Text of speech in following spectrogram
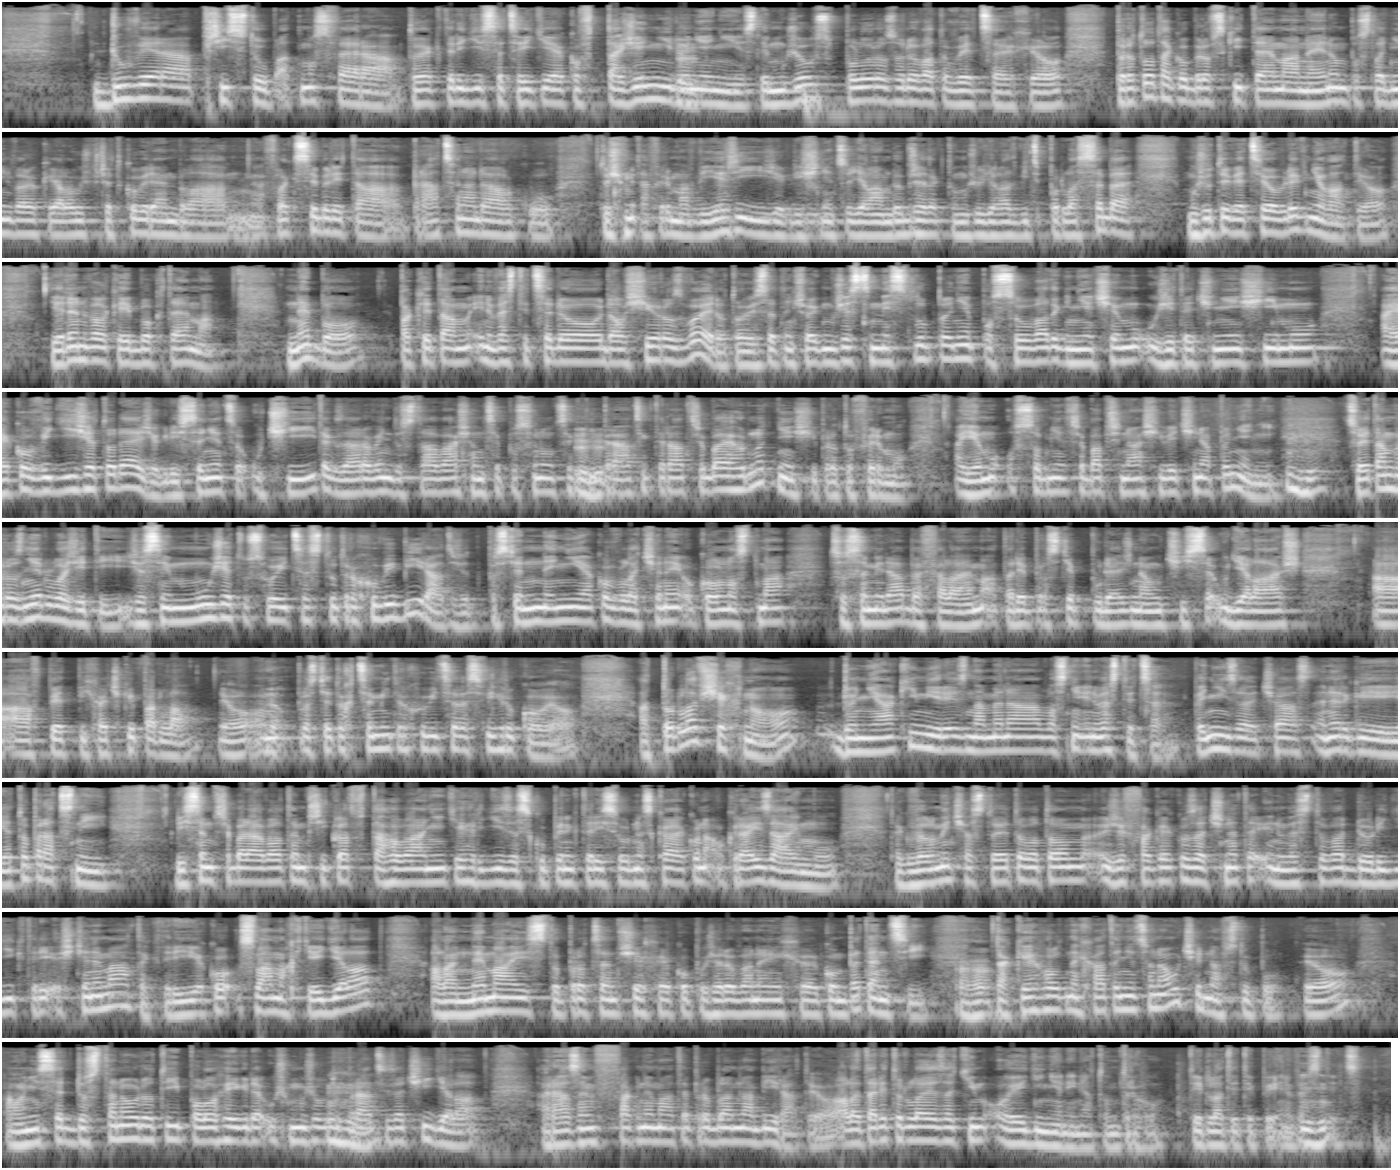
důvěra, přístup, atmosféra, to, jak ty lidi se cítí jako vtažení do hmm. nění, jestli můžou spolu rozhodovat o věcech. Jo. Proto tak obrovský téma nejenom poslední dva roky, ale už před covidem byla flexibilita, práce na dálku, to, že mi ta firma věří, že když něco dělám dobře, tak to můžu dělat víc podle sebe, můžu ty věci ovlivňovat. Jo. Jeden velký blok téma. Nebo pak je tam investice do dalšího rozvoje, do toho, že se ten člověk může smysluplně posouvat k něčemu užitečnějšímu a jako vidí, že to jde, že když se něco učí, tak zároveň dostává šanci posunout se k té mm-hmm. práci, která třeba je hodnotnější pro tu firmu a jemu osobně třeba přináší větší naplnění. Mm-hmm. Co je tam hrozně důležitý, že si může tu svoji cestu trochu vybírat, že prostě není jako vlečený okolnostma, co se mi dá befelem a tady prostě půjdeš, naučíš se, uděláš a, a v pět píchačky padla. Jo? On no. prostě to chce mít trochu více ve svých rukou. Jo? A tohle všechno do nějaký míry znamená vlastně investice. Peníze, čas, energii, je to pracný. Když jsem třeba dával ten příklad vtahování těch lidí ze skupin, které jsou dneska jako na okraji zájmu, tak velmi často je to o tom, že fakt jako začnete investovat do lidí, který ještě nemáte, který jako s váma chtějí dělat, ale nemají 100% všech jako požadovaných eh, kompetencí. Aha. Tak je hold necháte něco naučit na vstupu. Jo? A oni se dostanou do té polohy, kde už můžou tu mm-hmm. práci začít dělat a rázem fakt nemáte problém nabírat. Jo? Ale tady tohle je zatím ojediněný na tom trhu, tyhle ty typy investic. Mm-hmm.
